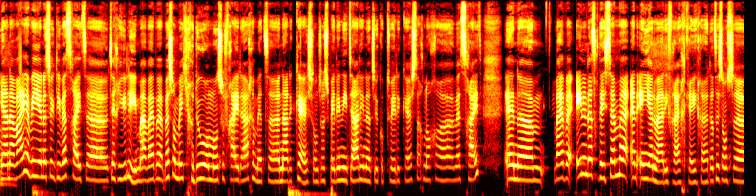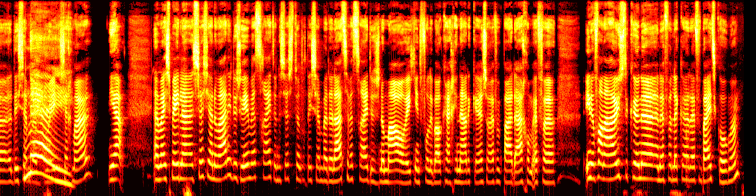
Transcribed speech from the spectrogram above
Ja, nou, wij hebben hier natuurlijk die wedstrijd eh, tegen jullie. Maar we hebben best wel een beetje gedoe om onze vrije dagen met, eh, na de kerst. Want we spelen in Italië natuurlijk op tweede kerstdag nog eh, een wedstrijd. En ehm, wij hebben 31 december en 1 januari vrijgekregen. Dat is onze december Nee. break, zeg maar. Ja. En wij spelen 6 januari dus weer een wedstrijd. En de 26 december de laatste wedstrijd. Dus normaal, weet je, in het volleybal krijg je na de kerst zo even een paar dagen om even in ieder geval naar huis te kunnen. En even lekker er even bij te komen.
